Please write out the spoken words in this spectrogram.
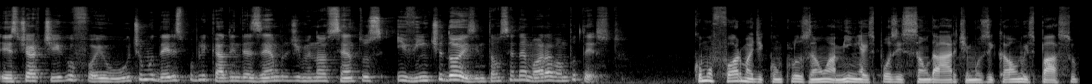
este artigo foi o último deles publicado em dezembro de 1922. Então, sem demora, vamos para o texto. Como forma de conclusão à minha exposição da arte musical no espaço,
